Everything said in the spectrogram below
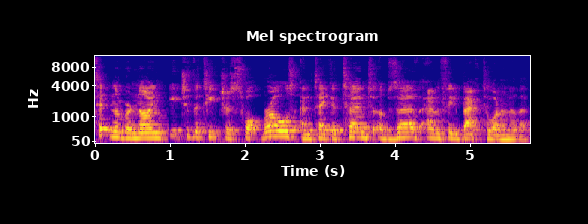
Tip number nine, each of the teachers swap roles and take a turn to observe and feed back to one another.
